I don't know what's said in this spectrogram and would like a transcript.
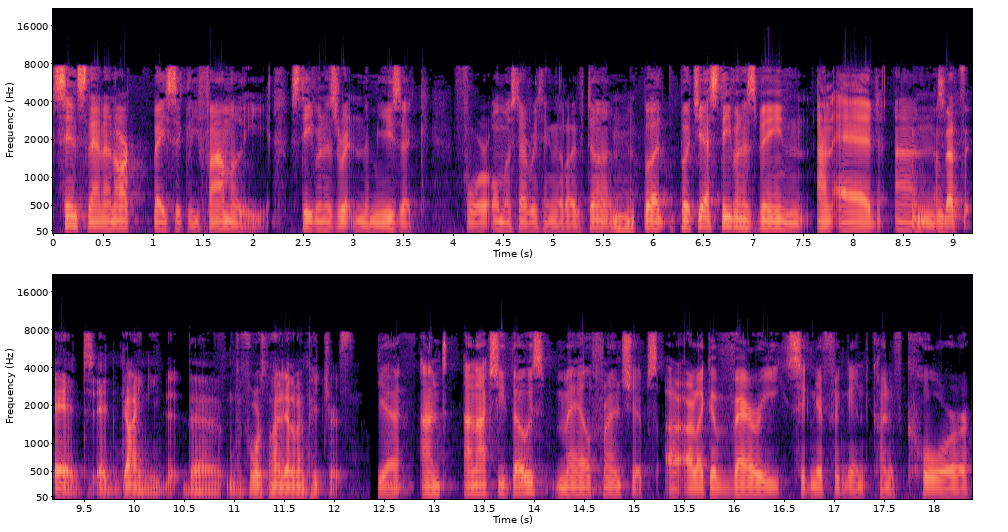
since then, and are basically family. Stephen has written the music for almost everything that I've done, mm. but but yeah, Stephen has been an Ed and and that's Ed, Ed Guiney, the, the, the force behind Element Pictures. Yeah, and and actually those male friendships are, are like a very significant kind of core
